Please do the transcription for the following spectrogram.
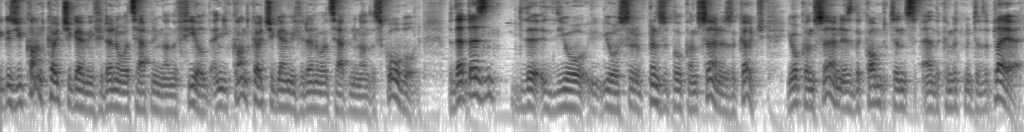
Because you can't coach a game if you don't know what's happening on the field, and you can't coach a game if you don't know what's happening on the scoreboard. But that doesn't the, your your sort of principal concern as a coach. Your concern is the competence and the commitment of the player.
